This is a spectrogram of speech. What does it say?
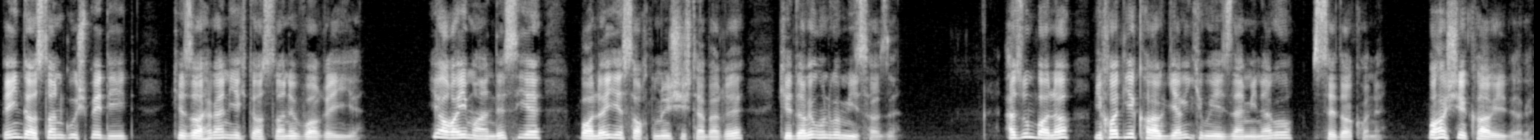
به این داستان گوش بدید که ظاهرا یک داستان واقعیه. یه آقای مهندسیه بالای یه ساختمان شیش طبقه که داره اون رو می‌سازه. از اون بالا می‌خواد یه کارگری که روی زمینه رو صدا کنه. باهاش یه کاری داره.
